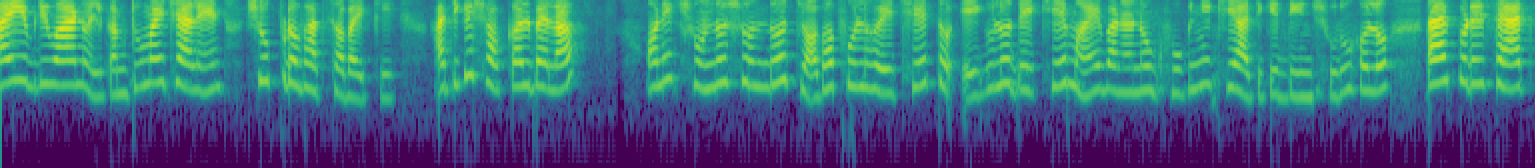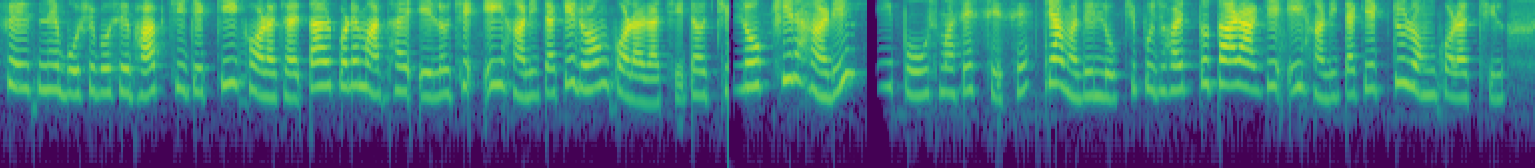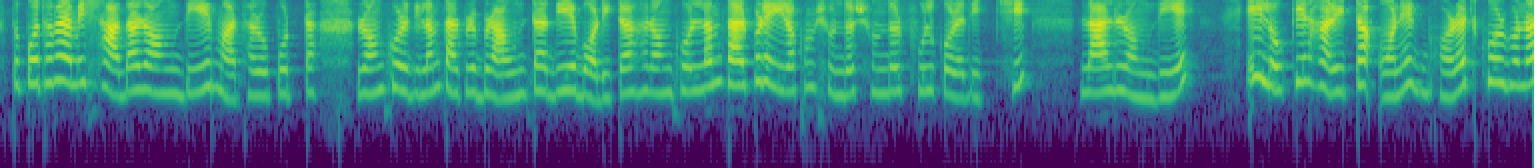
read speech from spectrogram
Hi everyone, welcome to my channel সুপ্রভাত সবাইকে। আজকে সকালবেলা অনেক সুন্দর সুন্দর জবা ফুল হয়েছে, তো এইগুলো দেখে মায়ের বানানো ঘুগনি খেয়ে আজকের দিন শুরু হলো। তারপরে স্যাড ফেস নিয়ে বসে বসে ভাবছি যে কি করা যায়। তারপরে মাথায় এলো যে এই হাঁড়িটাকে রং করার আছে, এটা হচ্ছে লক্ষ্মীর হাঁড়ি। এই পৌষ মাসের শেষে যে আমাদের লক্ষ্মী পুজো হয়, তো তার আগে এই হাঁড়িটাকে একটু রং করার ছিল তো প্রথমে আমি সাদা রং দিয়ে মাথার ওপরটা রং করে দিলাম, তারপরে ব্রাউনটা দিয়ে বডিটা রং করলাম, তারপরে এইরকম সুন্দর সুন্দর ফুল করে দিচ্ছি লাল রং দিয়ে। এই লক্ষ্মীর হাঁড়িটা অনেক ভরাট করব না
